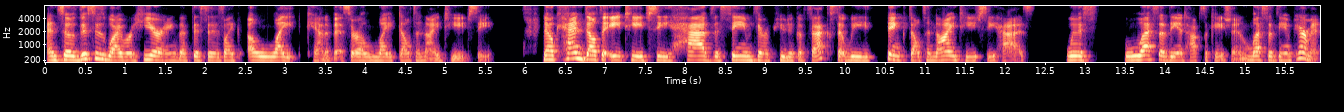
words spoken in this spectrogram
And so this is why we're hearing that this is like a light cannabis or a light delta 9 THC. Now, can delta 8 THC have the same therapeutic effects that we think delta 9 THC has with less of the intoxication, less of the impairment?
